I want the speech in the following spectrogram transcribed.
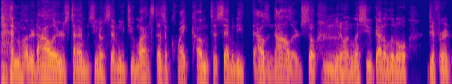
two hundred dollars times you know seventy two months doesn't quite come to seventy thousand dollars. So mm. you know, unless you've got a little different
